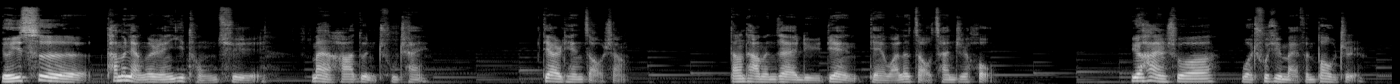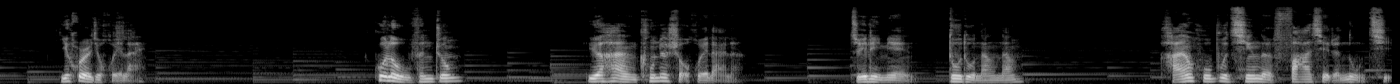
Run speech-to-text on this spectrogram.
有一次，他们两个人一同去曼哈顿出差。第二天早上，当他们在旅店点完了早餐之后，约翰说：“我出去买份报纸，一会儿就回来。”过了五分钟，约翰空着手回来了，嘴里面嘟嘟囔囔，含糊不清的发泄着怒气。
